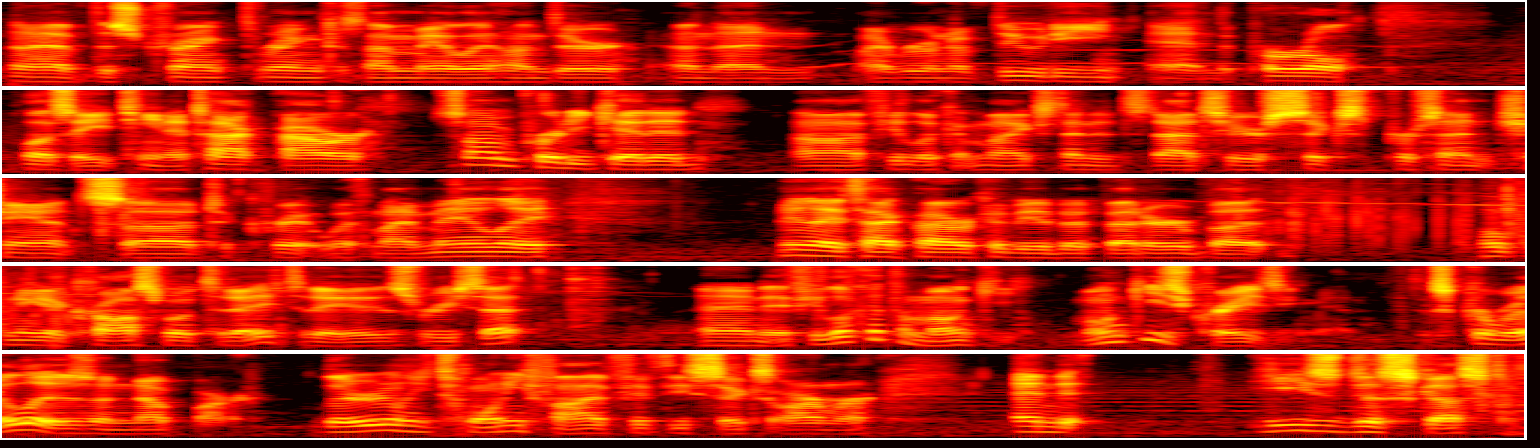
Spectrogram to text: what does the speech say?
Then I have the strength ring because I'm melee hunter, and then my rune of duty and the pearl, plus 18 attack power. So I'm pretty kitted. Uh, if you look at my extended stats here, 6% chance uh, to crit with my melee. Melee attack power could be a bit better, but hoping to get crossbow today. Today is reset. And if you look at the monkey, monkey's crazy, man. This gorilla is a nut bar. Literally 25 56 armor. And he's disgusting.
